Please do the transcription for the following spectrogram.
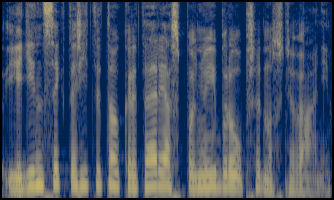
jedinci, kteří tyto kritéria splňují, budou upřednostňováni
